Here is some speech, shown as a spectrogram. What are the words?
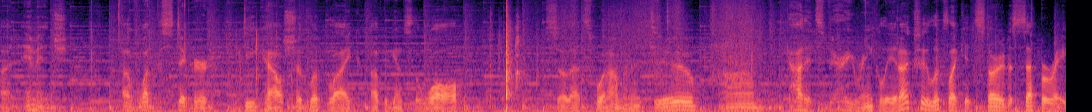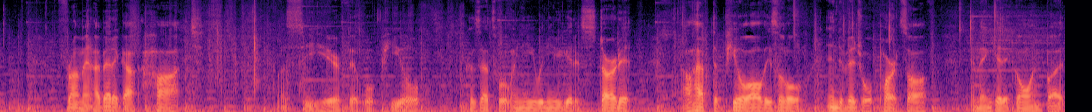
an image of what the sticker decal should look like up against the wall. So that's what I'm gonna do. Um, God, it's very wrinkly. It actually looks like it started to separate from it. I bet it got hot. Let's see here if it will peel because that's what we need. We need to get it started. I'll have to peel all these little individual parts off and then get it going, but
